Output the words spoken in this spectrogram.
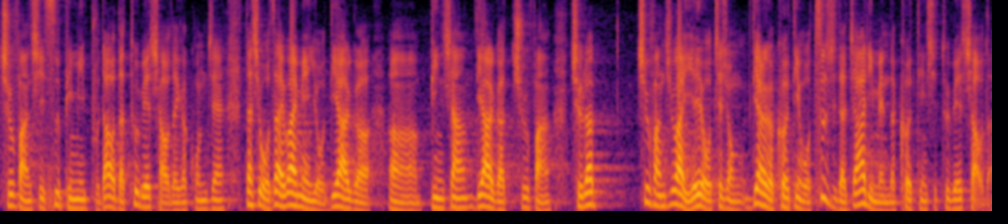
厨房是四平米不到的特别小的一个空间，但是我在外面有第二个呃冰箱，第二个厨房，除了。厨房之外也有这种第二个客厅，我自己的家里面的客厅是特别少的，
